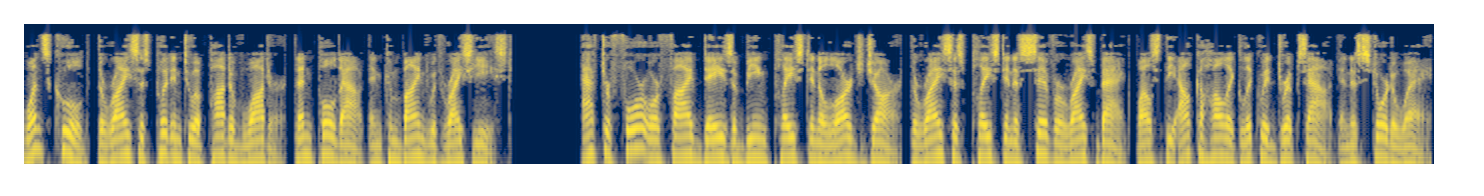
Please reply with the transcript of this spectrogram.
Once cooled, the rice is put into a pot of water, then pulled out and combined with rice yeast. After four or five days of being placed in a large jar, the rice is placed in a sieve or rice bag, whilst the alcoholic liquid drips out and is stored away.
